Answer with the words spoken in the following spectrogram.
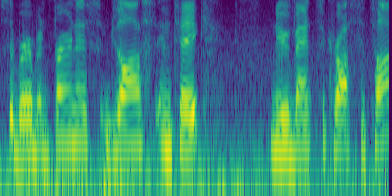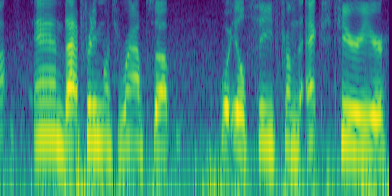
Suburban furnace exhaust intake, new vents across the top, and that pretty much wraps up what you'll see from the exterior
